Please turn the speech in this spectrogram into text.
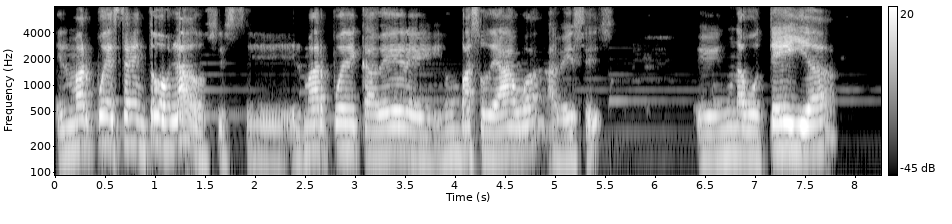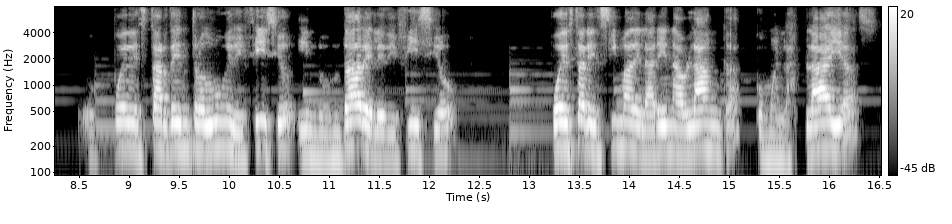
el mar puede estar en todos lados. Este, el mar puede caber en un vaso de agua a veces, en una botella, puede estar dentro de un edificio, inundar el edificio, puede estar encima de la arena blanca, como en las playas.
